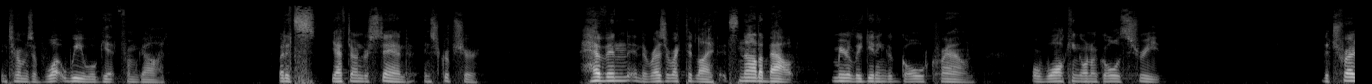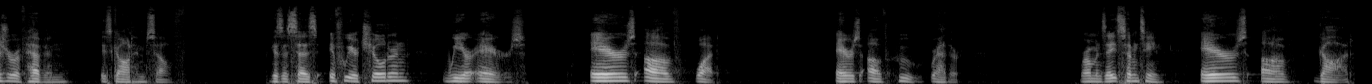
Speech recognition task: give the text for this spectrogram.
in terms of what we will get from God. But it's you have to understand in scripture heaven and the resurrected life it's not about merely getting a gold crown or walking on a gold street. The treasure of heaven is God himself. Because it says if we are children, we are heirs. Heirs of what? Heirs of who rather? Romans 8:17. Heirs of God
